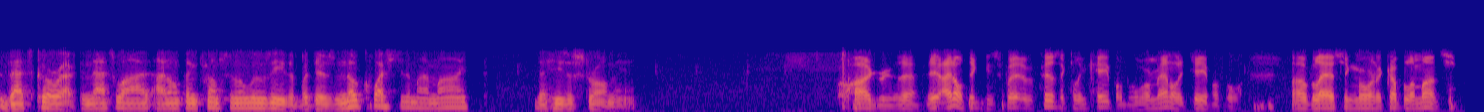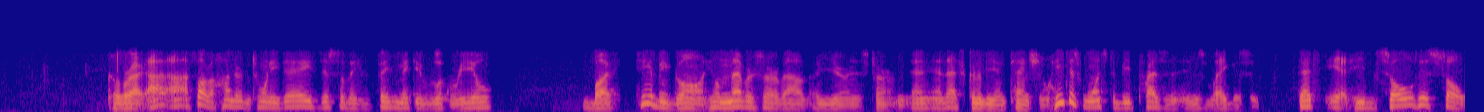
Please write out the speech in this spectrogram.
That's correct. And that's why I don't think Trump's going to lose either. But there's no question in my mind that he's a straw man. Oh, I agree with that. I don't think he's physically capable or mentally capable of lasting more than a couple of months. Correct. I, I thought 120 days just so they think make it look real, but he'll be gone. He'll never serve out a year in his term, and, and that's going to be intentional. He just wants to be president in his legacy. That's it. He sold his soul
